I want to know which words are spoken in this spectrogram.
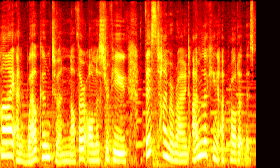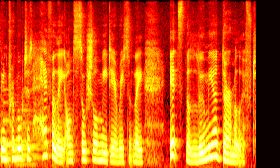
Hi and welcome to another Honest Review. This time around I'm looking at a product that's been promoted heavily on social media recently. It's the Lumia Dermalift.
